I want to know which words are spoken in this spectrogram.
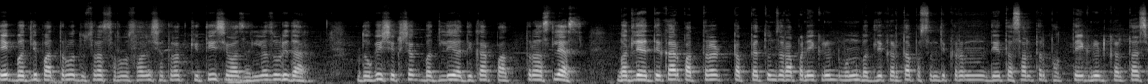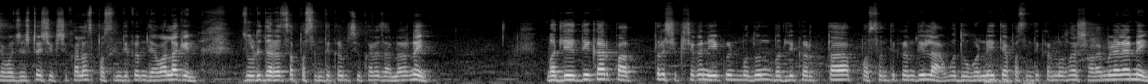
एक बदली पात्र व दुसरा सर्वसाधारण क्षेत्रात किती सेवा झालेला जोडीदार? दोघे शिक्षक बदली अधिकार पात्र असल्यास बदली अधिकार पात्र टप्प्यातून जर आपण एक युनिट म्हणून बदली करता पसंतीक्रम देत असाल तर फक्त एक युनिट करता सेवाज्येष्ठ शिक्षकालाच पसंतीक्रम द्यावा लागेल. जोडीदाराचा पसंतीक्रम स्वीकारला जाणार नाही. बदली अधिकार पात्र शिक्षकांनी एक मिनिटमधून बदली करता पसंतीक्रम दिला व दोघांनाही त्या पसंतीक्रमानुसार शाळा मिळाल्या नाही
